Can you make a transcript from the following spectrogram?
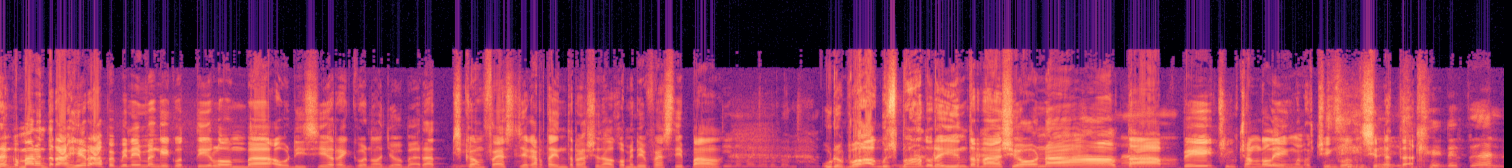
Dan kemarin terakhir APP ini mengikuti lomba audisi regional Jawa Barat Jcomfest Jakarta International Comedy Festival. Udah bagus banget Udah bagus banget, udah internasional, tapi cincangling, mana cingkleng cinetan. Detan.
